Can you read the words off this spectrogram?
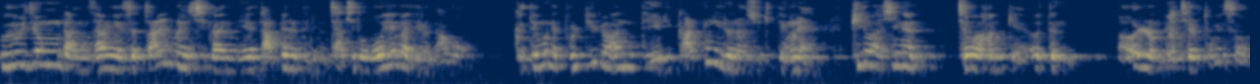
의정단상에서 짧은 시간 내에 답변을 드리면 자칫 오해가 일어나고 그 때문에 불필요한 대립 갈등이 일어날 수 있기 때문에 필요하시면 저와 함께 어떤 언론 매체를 통해서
